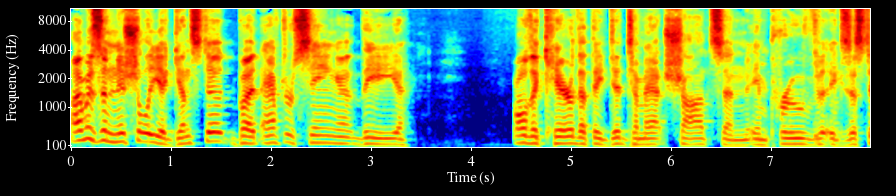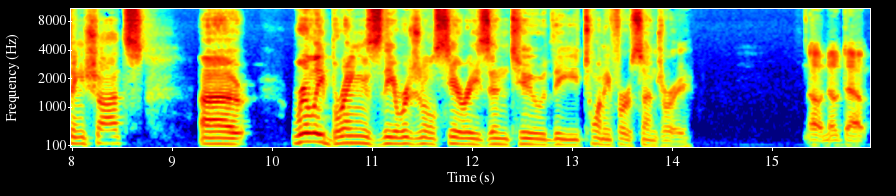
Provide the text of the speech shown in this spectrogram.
I was initially against it, but after seeing the all the care that they did to match shots and improve Mhm. existing shots, uh, really brings the original series into the 21st century. Oh, no doubt.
